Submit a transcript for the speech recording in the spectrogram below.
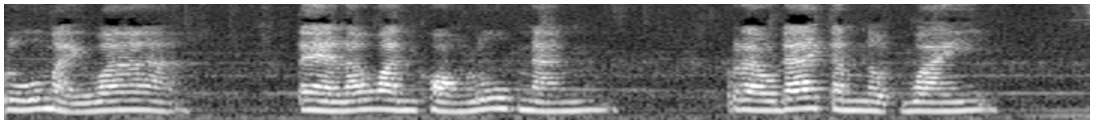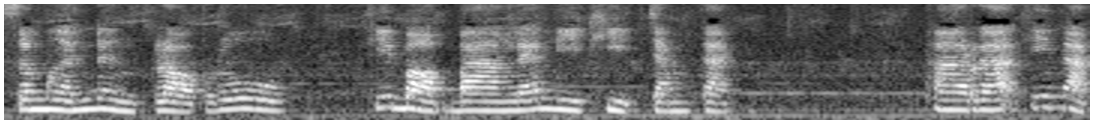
รู้ไหมว่า แต่ละวันของลูกนั้น เราได้กำหนดไว้ เสมือนหนึ่งกรอบรูปที่บอบบางและมีขีดจำกัด ภาระที่หนัก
